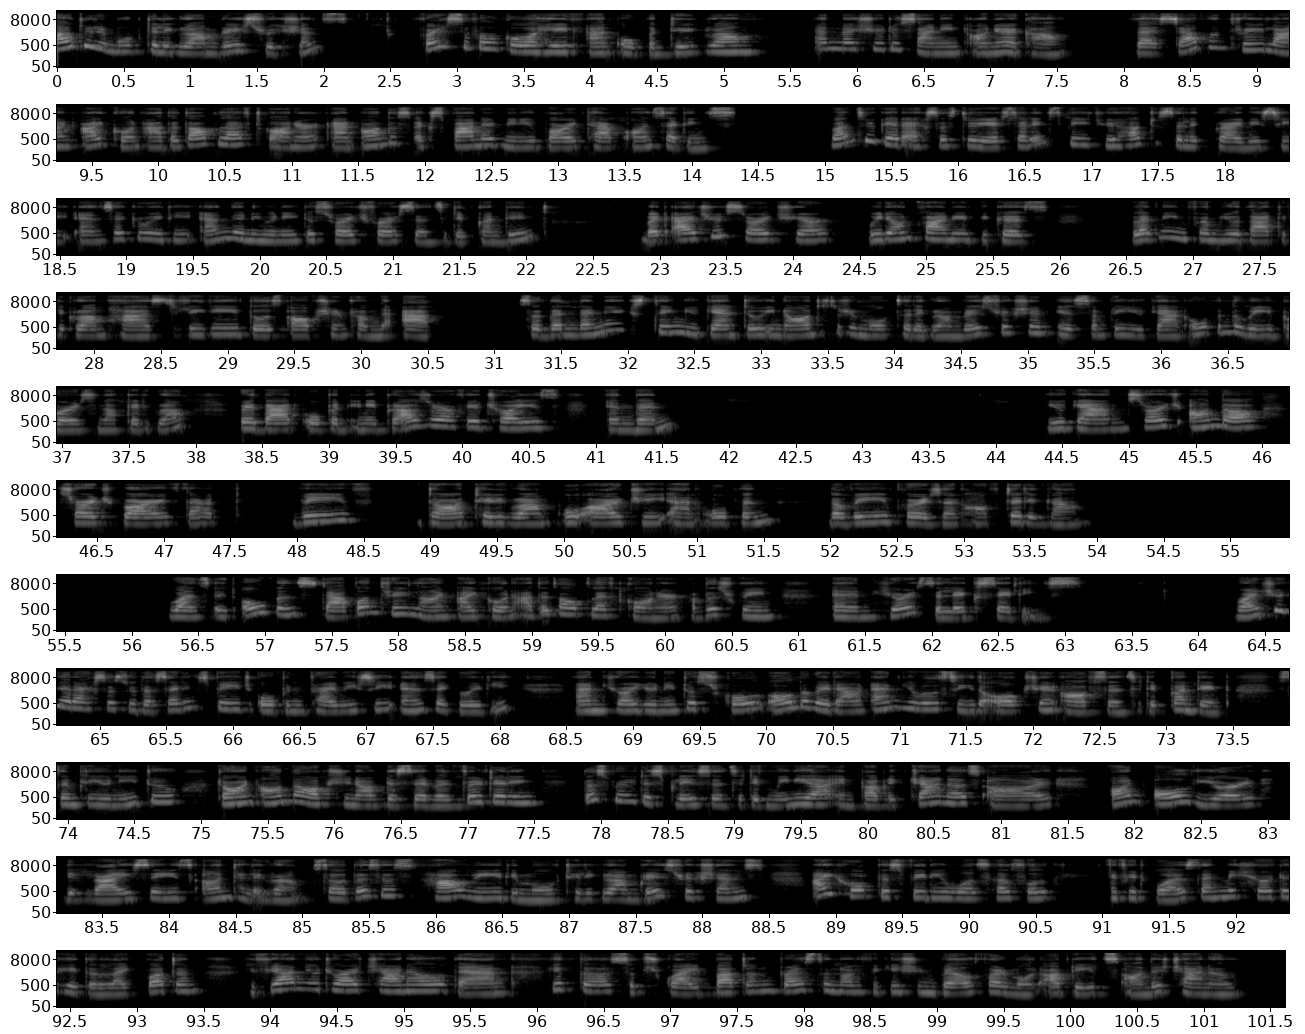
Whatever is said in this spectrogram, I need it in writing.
How to remove Telegram restrictions? First of all, go ahead and open Telegram and make sure to sign in on your account. Let's tap on three line icon at the top left corner and on this expanded menu bar tap on settings. Once you get access to your settings page, you have to select privacy and security and then you need to search for sensitive content. But as you search here, we don't find it because let me inform you that Telegram has deleted those options from the app. So then the next thing you can do in order to remove Telegram restriction is simply you can open the web version of Telegram where that open any browser of your choice and then you can search on the search bar that web.telegram.org and open the wave version of Telegram. Once it opens, tap on three line icon at the top left corner of the screen and here select settings. Once you get access to the settings page, open privacy and security and here you need to scroll all the way down and you will see the option of sensitive content. Simply you need to turn on the option of disable filtering. This will display sensitive media in public channels or on all your devices on Telegram. So this is how we remove Telegram restrictions. I hope this video was helpful. If it was, then make sure to hit the like button. If you are new to our channel, then hit the subscribe button. Press the notification bell for more updates on this channel.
